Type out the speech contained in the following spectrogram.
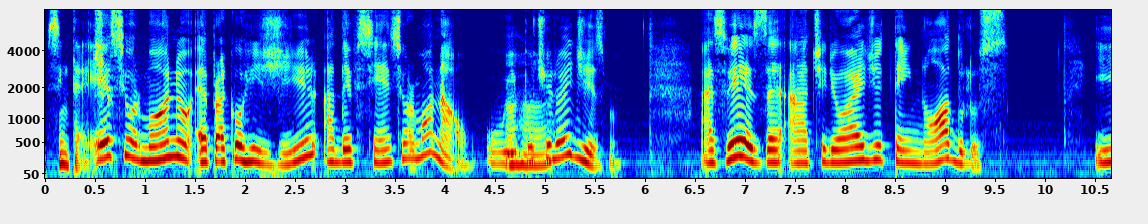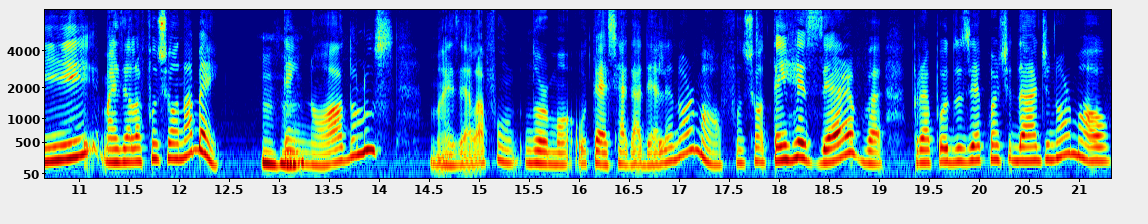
sintético? Esse hormônio é para corrigir a deficiência hormonal, o uhum. hipotiroidismo. Às vezes, a tireoide tem nódulos, e, mas ela funciona bem. Uhum. Tem nódulos, mas ela normal, o TSH dela é normal, funciona, tem reserva para produzir a quantidade normal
